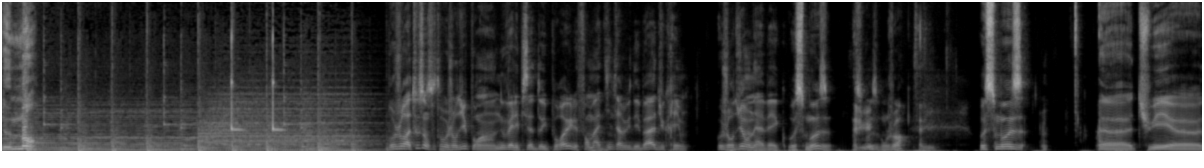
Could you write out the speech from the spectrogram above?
ne ment. À tous, on se retrouve aujourd'hui pour un nouvel épisode d'œil pour œil, le format d'interview débat du crayon. Aujourd'hui, on est avec Osmose. Salut. Osmose, bonjour. Salut. Osmose, euh, tu es euh,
